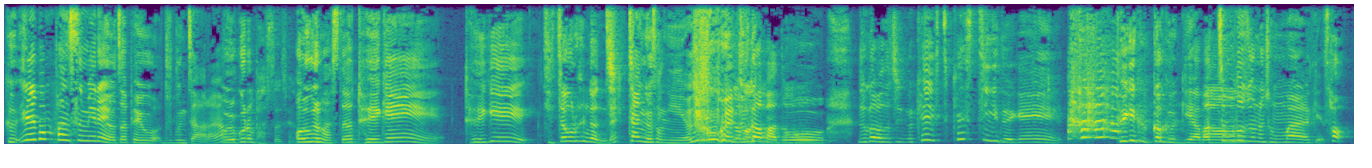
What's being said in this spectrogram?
그 일본판 스미레 여자 배우 누군지 알아요? 얼굴은 봤어 제가. 얼굴 봤어요? 되게 되게 지적으로 생겼는데? 직장 여성이에요. 정말 누가 누가 봐도. 봐도 누가 봐도 지금 캐스, 캐스팅이 되게 되게 극과 극이야. 마츠모토주는 정말 이렇게 서,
